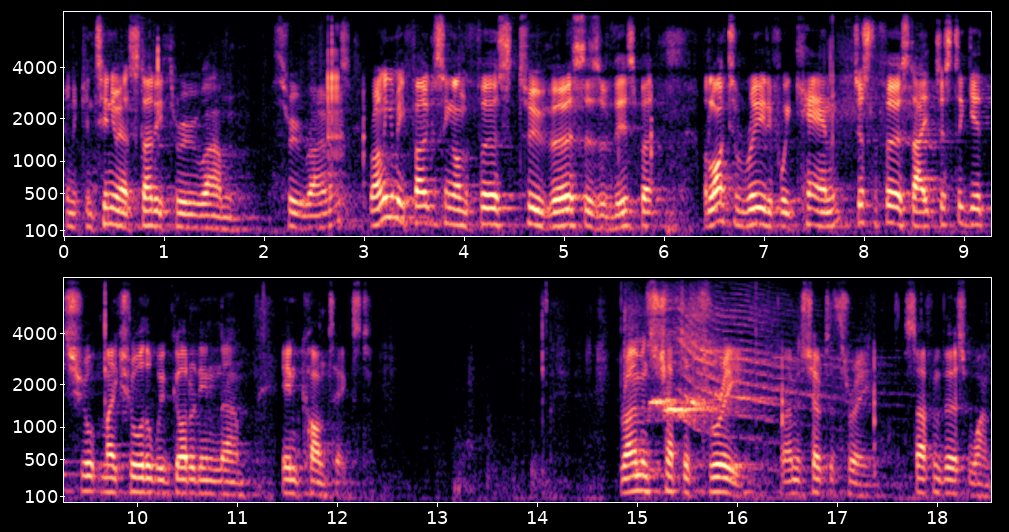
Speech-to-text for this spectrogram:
going to continue our study through, um, through Romans. We're only going to be focusing on the first two verses of this, but I'd like to read, if we can, just the first eight, just to get sure, make sure that we've got it in, um, in context. Romans chapter 3. Romans chapter 3. Start from verse 1.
